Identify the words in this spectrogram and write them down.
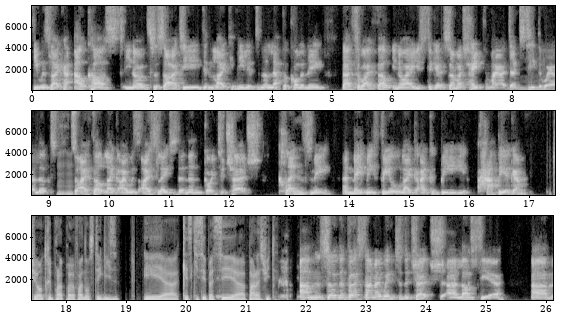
He was like an outcast, you know, society didn't like him. He lived in a leper colony that's how I felt. You know, I used to get so much hate for my identity, the way I looked. Mm-mm. So I felt like I was isolated, and then going to church cleansed me and made me feel like I could be happy again. Tu es entré pour la première fois dans cette église et euh, qu'est-ce qui s'est passé euh, par la suite um, So the first time I went to the church uh, last year, um,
